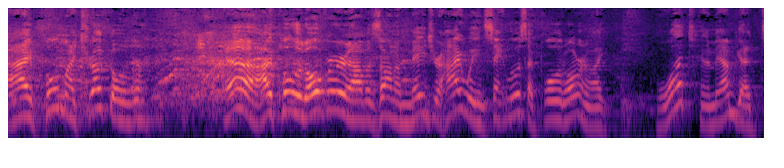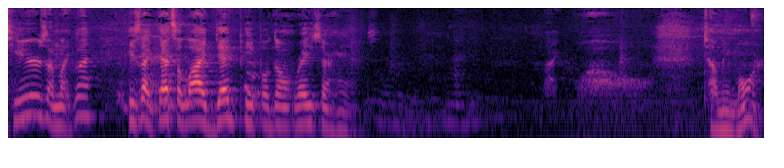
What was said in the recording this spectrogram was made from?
I pulled my truck over yeah, I pulled it over and I was on a major highway in St. Louis. I pulled it over and I'm like, what? And I mean, I've got tears. I'm like, what? He's like, that's a lie. Dead people don't raise their hands. I'm like, whoa, tell me more.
